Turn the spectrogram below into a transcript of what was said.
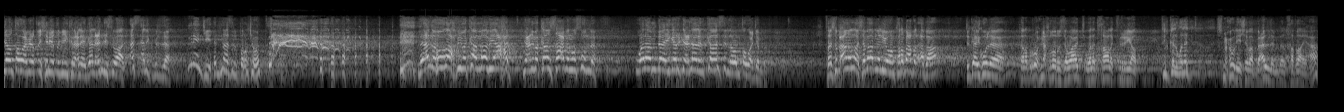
جاء مطوع بيعطي شريط بينكر عليه. قال عندي سؤال أسألك بالله منين جيت؟ أنت نازل الباراشوت لأنه راح في مكان ما في أحد يعني مكان صعب الوصول له. ولا مدى يقرقع ذلك الكاس إلا والمطوع جنبه. فسبحان الله شبابنا اليوم ترى بعض الآباء تلقى يقول ترى بنروح نحضر زواج ولد خالك في الرياض. تلقى الولد اسمحوا لي يا شباب بعلم بالخفايا ها؟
